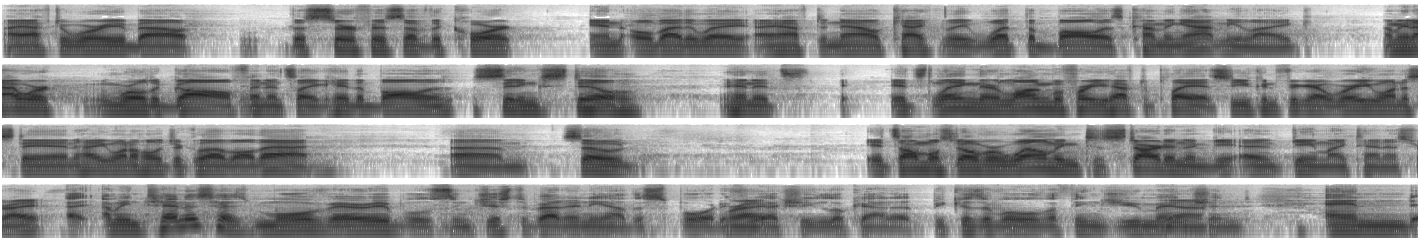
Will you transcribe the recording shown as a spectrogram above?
I have to worry about the surface of the court. And oh, by the way, I have to now calculate what the ball is coming at me like. I mean, I work in World of Golf, and it's like, hey, the ball is sitting still, and it's it's laying there long before you have to play it, so you can figure out where you want to stand, how you want to hold your club, all that. Um, so it's almost overwhelming to start in a, ga- a game like tennis, right? I- I mean, tennis has more variables than just about any other sport if Right. you actually look at it because of all the things you mentioned. And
